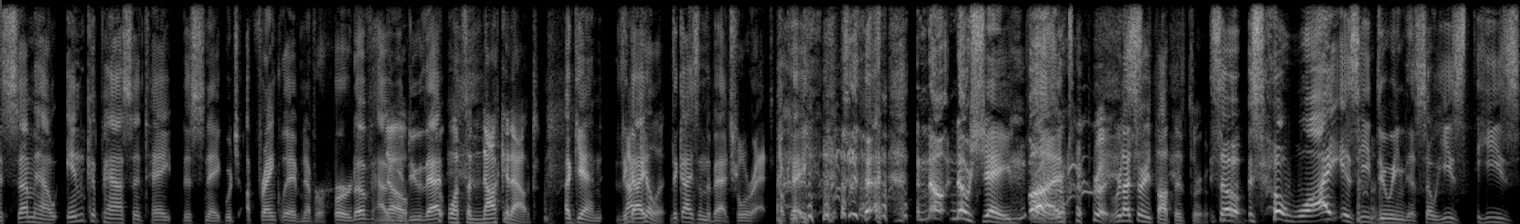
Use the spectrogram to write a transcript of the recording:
is somehow incapacitate the snake, which uh, frankly I've never heard of. How No. you do that? Wants to knock it out. Again, the Not guy, kill it. the guy's on the Bachelorette. Okay, no, no shade, but right, we're not sure he thought this through. so so why is he doing this? So he's he's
